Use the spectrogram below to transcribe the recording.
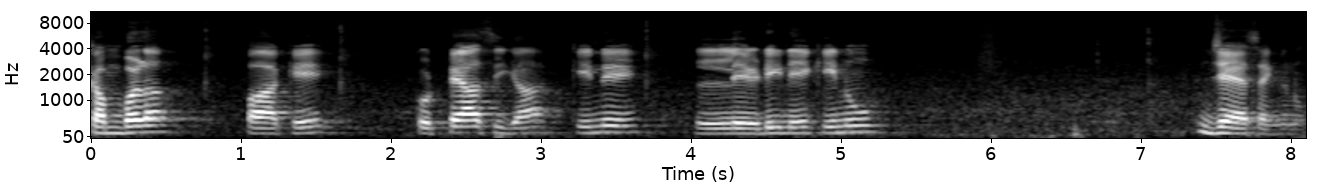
ਕੰਬਲ ਪਾ ਕੇ ਕੁੱਟਿਆ ਸੀਗਾ। ਕਿਨੇ ਲੇਡੀ ਨੇ ਕਿਹਨੂੰ? ਜੈ ਸਿੰਘ ਨੂੰ।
